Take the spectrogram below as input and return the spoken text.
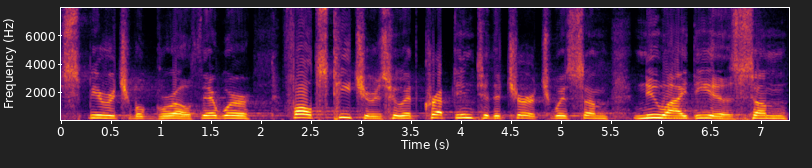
spiritual growth. There were false teachers who had crept into the church with some new ideas, some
